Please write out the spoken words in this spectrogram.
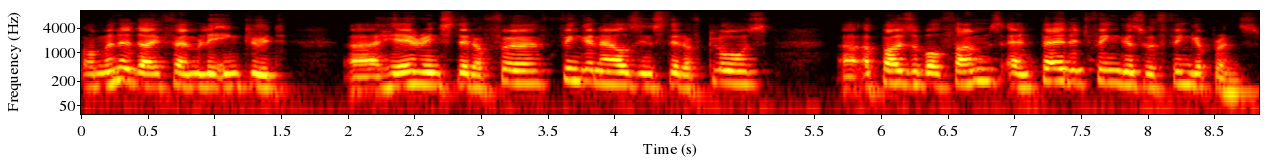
hominidae family include uh, hair instead of fur, fingernails instead of claws, uh, opposable thumbs, and padded fingers with fingerprints.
